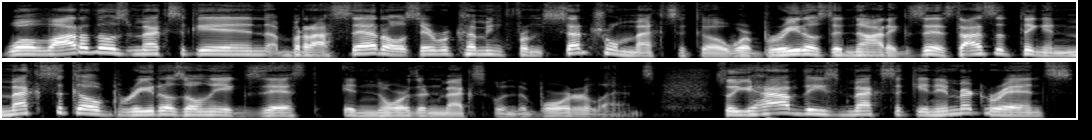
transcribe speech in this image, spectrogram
Well, a lot of those Mexican braceros, they were coming from central Mexico where burritos did not exist. That's the thing. In Mexico, burritos only exist in northern Mexico, in the borderlands. So you have these Mexican immigrants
